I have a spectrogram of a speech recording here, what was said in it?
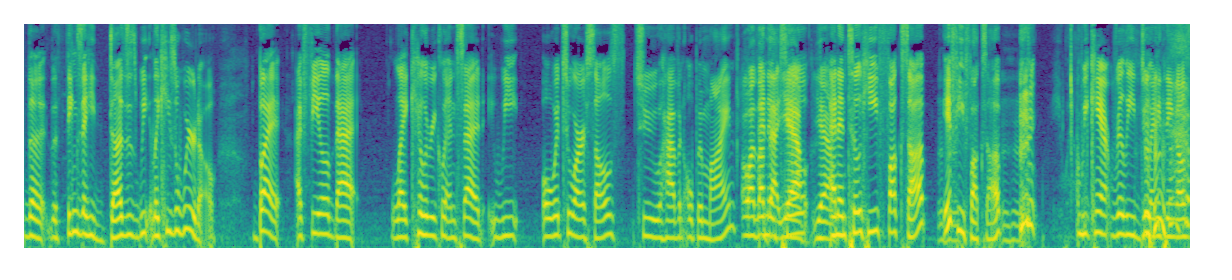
The the things that he does is we like he's a weirdo. But I feel that, like Hillary Clinton said, we owe it to ourselves to have an open mind. Oh, I love And that. Yeah, until- yeah. Mm-hmm. And until he fucks up, if he fucks up, we can't really do anything else.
